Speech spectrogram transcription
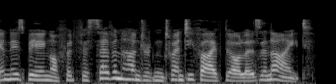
and is being offered for $725 a night.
